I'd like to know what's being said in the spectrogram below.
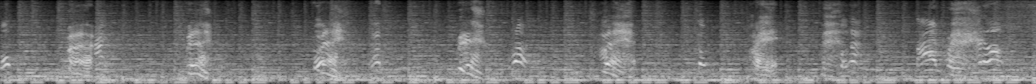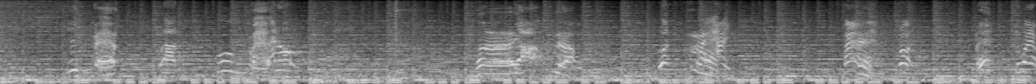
một hai bốn năm rồi Đúng Vẫn à Tám Cái nữa Chín Lên Cái nữa Lên Hai Ba Rồi Bốn Tiếp theo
